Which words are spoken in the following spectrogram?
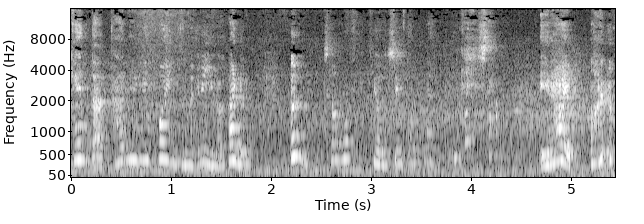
いゲンタターニングポイントの意味わかる？うんその時教えてもらって理解した。偉い。俺俺の。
